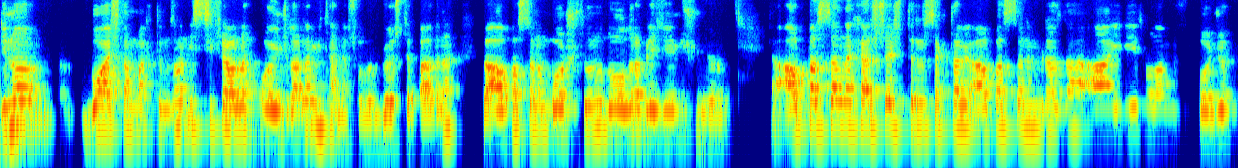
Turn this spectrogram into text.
Dino bu açıdan baktığımız zaman istikrarlı oyunculardan bir tanesi olur Göztepe adına ve Alparslan'ın boşluğunu doldurabileceğini düşünüyorum. Alparslan'la karşılaştırırsak tabii Alparslan'ın biraz daha aidiyet olan bir futbolcu,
